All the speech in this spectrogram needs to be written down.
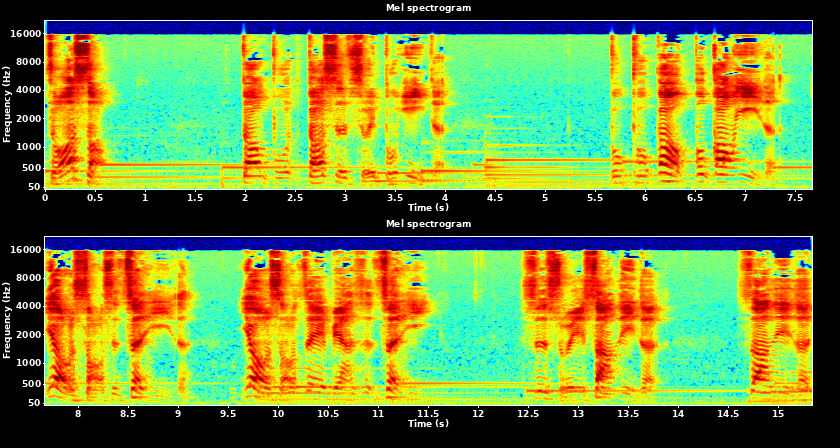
左手都不都是属于不义的，不不够不公义的。右手是正义的，右手这边是正义，是属于上帝的，上帝的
